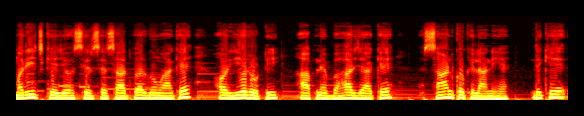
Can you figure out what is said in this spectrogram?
मरीज़ के जो सिर से सात बार घुमा के, और ये रोटी आपने बाहर जाके सांड को खिलानी है। देखिए,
